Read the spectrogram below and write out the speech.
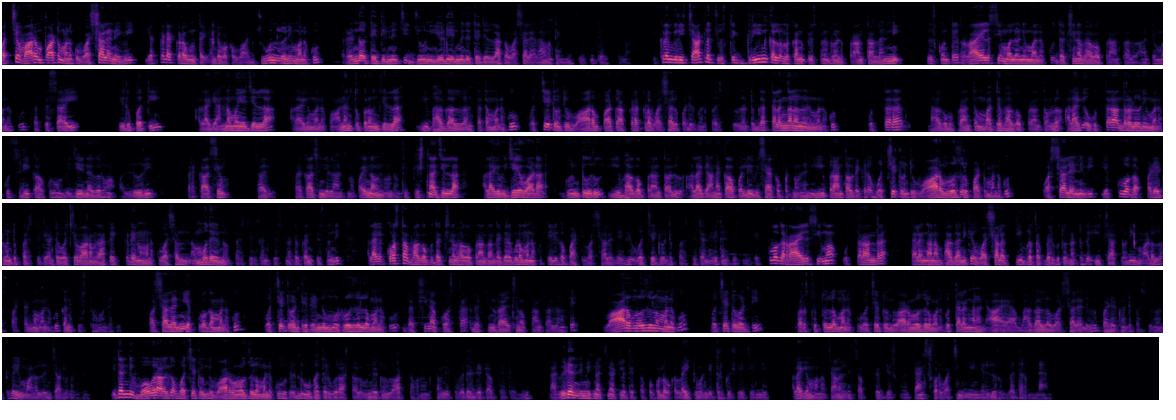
వచ్చే వారం పాటు మనకు వర్షాలనేవి ఎక్కడెక్కడ ఉంటాయి అంటే ఒక జూన్‌లోని మనకు రెండో తేదీ నుంచి జూన్ 7, 8 తేదీల దాకా వర్షాలు ఎలా ఉంటాయని చూసి తెలుసుకుందాం. ఇక్కడ మీరు ఈ చార్ట్‌లో చూస్తే గ్రీన్ కలర్‌లో కనిపిస్తున్నటువంటి ప్రాంతాలన్నీ చూసుకుంటే రాయలసీమలోని మనకు దక్షిణ భాగ ప్రాంతాలు అంటే మనకు సత్యసాయి, తిరుపతి, అలాగే అన్నమయ్య జిల్లా, అలాగే మనకు అనంతపురం జిల్లా ఈ భాగాలంతటా అంతటా మనకు వచ్చేటువంటి వారం పాటు అక్కడక్కడ వర్షాలు పడేటువంటి పరిస్థితి ఉన్నట్టుగా తెలంగాణలోని మనకు ఉత్తర భాగపు ప్రాంతం, మధ్య భాగపు ప్రాంతంలో అలాగే ఉత్తరాంధ్రలోని మనకు శ్రీకాకుళం, విజయనగరం, అల్లూరి, ప్రకాశం సారీ ప్రకాశం జిల్లా అంటున్నా పైన ఉన్నటువంటి కృష్ణా జిల్లా, అలాగే విజయవాడ, గుంటూరు ఈ భాగ ప్రాంతాలు, అలాగే అనకాపల్లి, విశాఖపట్నంలోని ఈ ప్రాంతాల దగ్గర వచ్చేటువంటి వారం రోజుల పాటు మనకు వర్షాలు అనేవి ఎక్కువగా పడేటువంటి పరిస్థితి. అంటే వచ్చే వారం దాకా ఎక్కడైనా మనకు వర్షాలు నమోదైన పరిస్థితి కనిపిస్తున్నట్టు కనిపిస్తుంది. అలాగే కోస్తా భాగపు దక్షిణ భాగ ప్రాంతం దగ్గర కూడా మనకు తేలికపాటి వర్షాలు అనేవి వచ్చేటువంటి పరిస్థితి అనేది కనిపిస్తుంది. ఎక్కువగా రాయలసీమ ఉత్తరాంధ్ర తెలంగాణ భాగానికి వర్షాల తీవ్రత పెరుగుతున్నట్టుగా ఈ చాట్లోని ఈ మోడల్లో స్పష్టంగా మనకు కనిపిస్తూ ఉన్నది. వర్షాలన్నీ ఎక్కువగా మనకు వచ్చేటువంటి రెండు మూడు రోజుల్లో మనకు దక్షిణ కోస్తా దక్షిణ రాయలసీమ ప్రాంతాల్లో ఉంటే వారం రోజుల్లో మనకు వచ్చేటువంటి పరిస్థితుల్లో మనకు వచ్చేటువంటి వారం రోజుల్లో మనకు తెలంగాణ ఆయా భాగాల్లో వర్షాలు అనేవి పడేటువంటి పరిస్థితి ఉన్నట్టుగా ఈ మోడల్ నుంచి చాట్లు ఇదండి ఓవరాల్గా వచ్చేటువంటి వారం రోజుల్లో మనకు రెండు ఉభయ తెలుగు రాష్ట్రాలు ఉండేటువంటి వాతావరణానికి సంబంధించిన వెదర్ డేట్ అప్డేట్ అయింది నా వీడియో అనేది మీకు నచ్చినట్లయితే తప్పకుండా ఒక లైక్ ఇవ్వండి ఇద్దరికి షేర్ చేయండి. అలాగే మన ఛానల్ని సబ్స్క్రైబ్ చేసుకోండి. థ్యాంక్స్ ఫర్ వాచింగ్ మీ నెల్లూరు వెదర్ మ్యాన్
